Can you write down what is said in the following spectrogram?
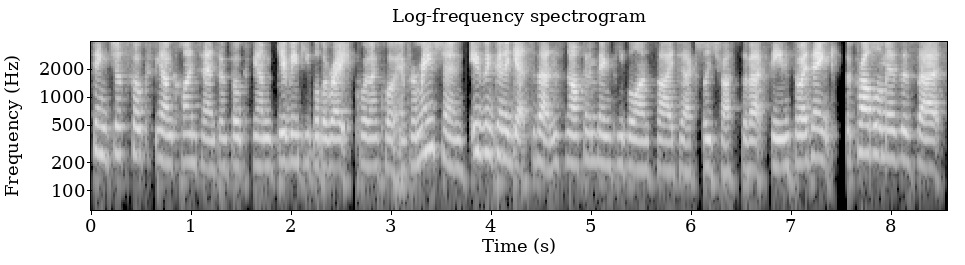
think just focusing on content and focusing on giving people the right quote unquote information isn't going to get to that. And it's not going to bring people on side to actually trust the vaccine. So I think the problem is, is that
